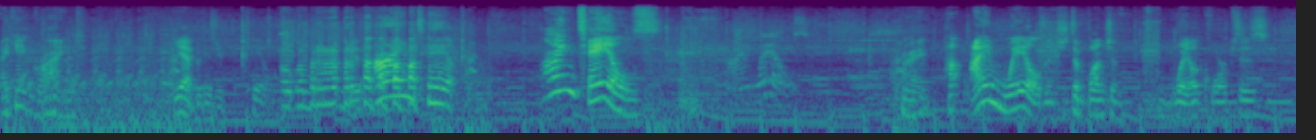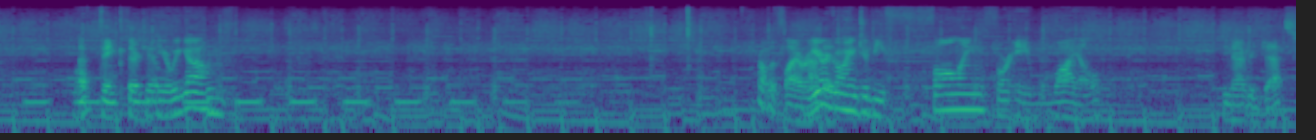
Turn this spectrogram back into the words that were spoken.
I can't grind. Yeah, because you're Tails. Oh, but- but- but- but- I'm but- Tails. I'm Tails. I'm Wales. Right. I am Whales. It's just a bunch of whale corpses. I think they're Tails. Here we go. Mm. Probably fly around We are it. going to be falling for a while. Do you not have your jets?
